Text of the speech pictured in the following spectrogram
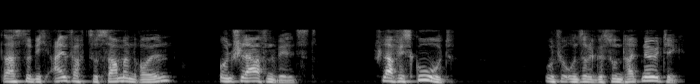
dass du dich einfach zusammenrollen und schlafen willst. Schlaf ist gut und für unsere Gesundheit nötig.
